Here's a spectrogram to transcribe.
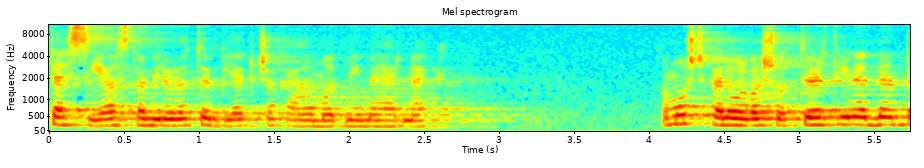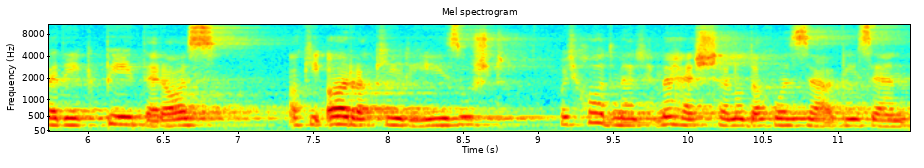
teszi azt, amiről a többiek csak álmodni mernek. A most felolvasott történetben pedig Péter az, aki arra kéri Jézust, hogy hadd mehessen oda hozzá a vizen,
